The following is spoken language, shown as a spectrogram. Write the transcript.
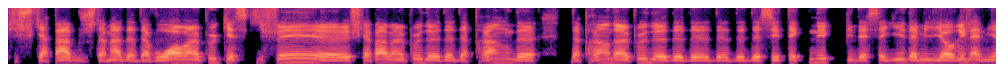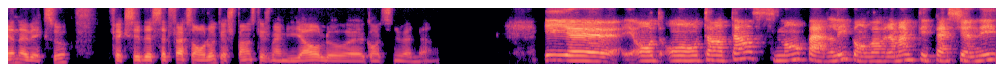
puis je suis capable justement de, voir un peu qu'est-ce qu'il fait. Euh, je suis capable un peu de, prendre, de prendre un peu de, ses techniques puis d'essayer d'améliorer la mienne avec ça. Fait que c'est de cette façon-là que je pense que je m'améliore euh, continuellement. Et on, t'entend, Simon, parler, puis on voit vraiment que tu es passionné.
